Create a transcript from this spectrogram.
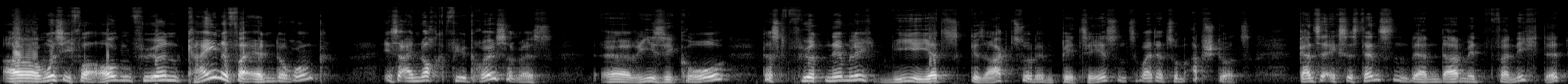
aber man muss sich vor Augen führen, keine Veränderung ist ein noch viel größeres äh, Risiko. Das führt nämlich, wie jetzt gesagt, zu den PCs und so weiter, zum Absturz. Ganze Existenzen werden damit vernichtet,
